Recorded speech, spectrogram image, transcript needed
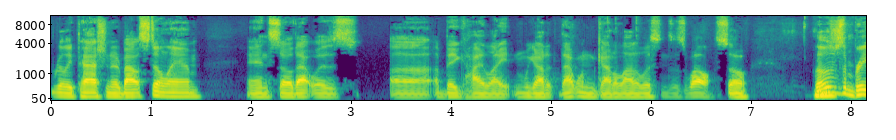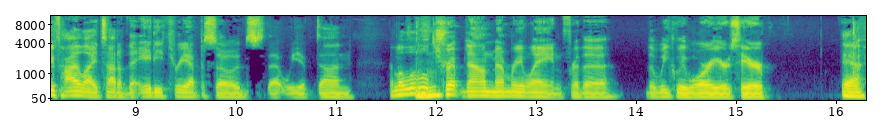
really passionate about, still am, and so that was uh, a big highlight. And we got that one got a lot of listens as well. So those are some brief highlights out of the 83 episodes that we have done, and a little Mhm. trip down memory lane for the the weekly warriors here. Yeah.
